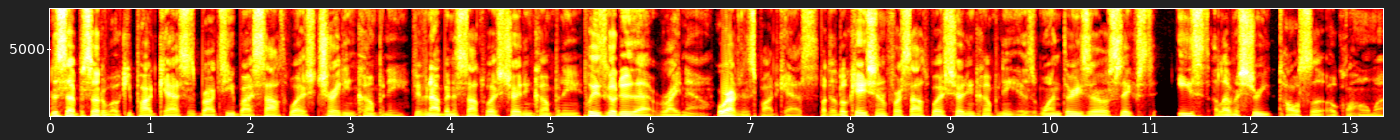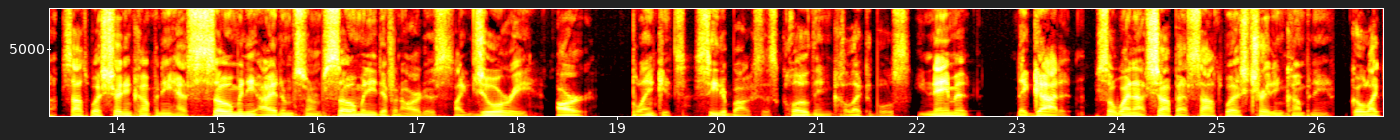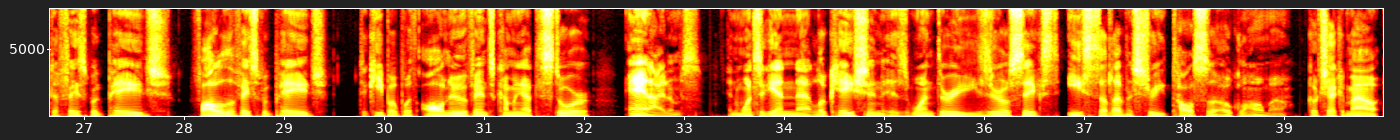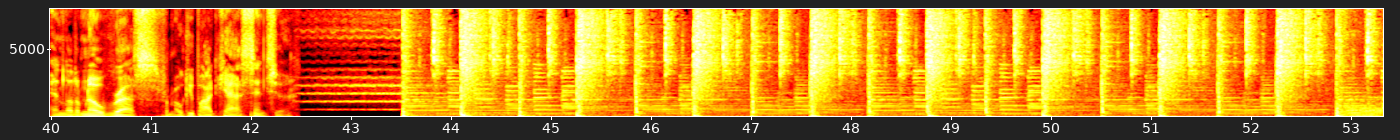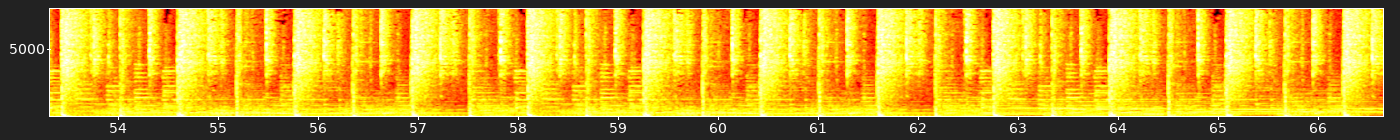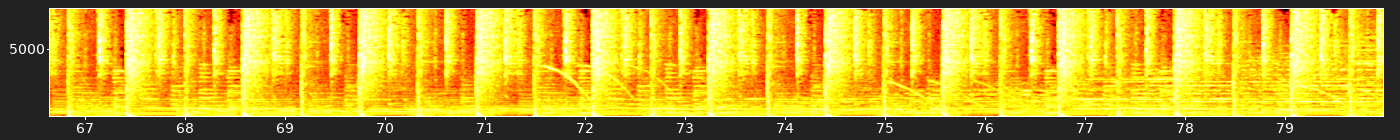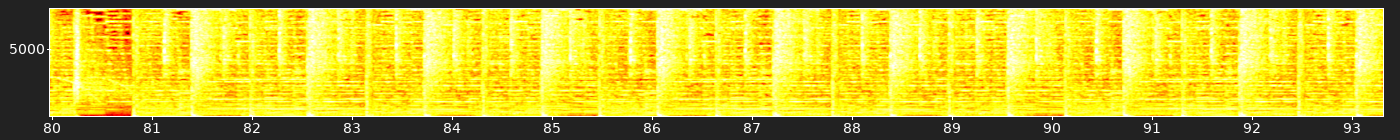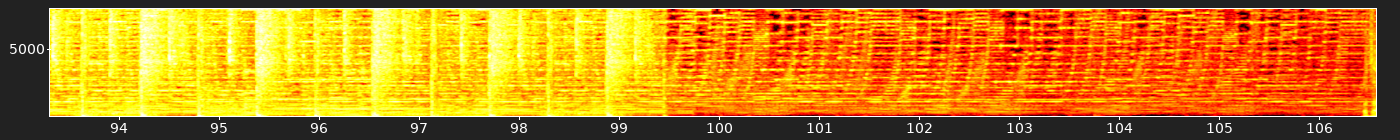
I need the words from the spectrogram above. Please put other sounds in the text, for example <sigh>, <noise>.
This episode of Okie Podcast is brought to you by Southwest Trading Company. If you've not been to Southwest Trading Company, please go do that right now or after this podcast. But the location for Southwest Trading Company is 1306 East 11th Street, Tulsa, Oklahoma. Southwest Trading Company has so many items from so many different artists like jewelry, art, blankets, cedar boxes, clothing, collectibles. You name it, they got it. So why not shop at Southwest Trading Company? Go like the Facebook page, follow the Facebook page to keep up with all new events coming out the store and items. And once again, that location is 1306 East 11th Street, Tulsa, Oklahoma. Go check them out and let them know Russ from Okie Podcast sent you.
